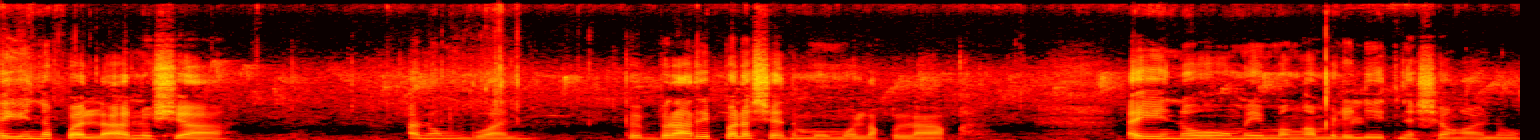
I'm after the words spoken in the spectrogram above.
Ayun na pala, ano siya? Anong buwan? February pala siya namumulaklak. Ayun oh, may mga maliliit na siyang ano,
